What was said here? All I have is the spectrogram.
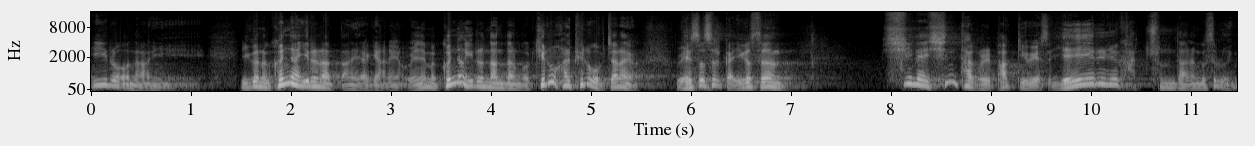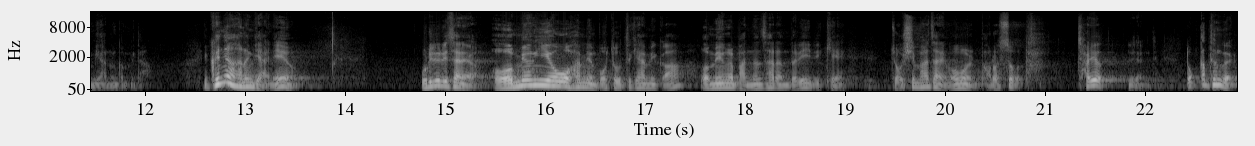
일어나니. 이거는 그냥 일어났다는 이야기 아니에요. 왜냐하면 그냥 일어난다는 거 기록할 필요가 없잖아요. 왜 썼을까? 이것은 신의 신탁을 받기 위해서 예를 갖춘다는 것을 의미하는 겁니다. 그냥 하는 게 아니에요. 우리들 있잖아요. 어명이요 하면 보통 어떻게 합니까? 어명을 받는 사람들이 이렇게 조심하잖아요. 몸을 바로 쓰고 다 차렷 똑같은 거예요.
